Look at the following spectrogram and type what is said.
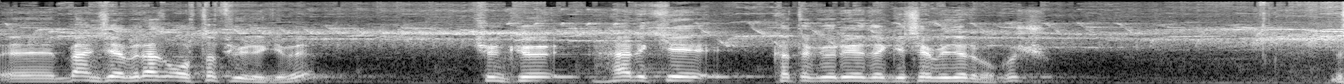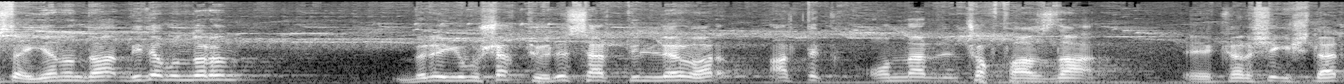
e, bence biraz orta tüylü gibi. Çünkü her iki kategoriye de geçebilir bu kuş. Mesela yanında bir de bunların böyle yumuşak tüylü, sert tüyleri var. Artık onlar çok fazla e, karışık işler.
